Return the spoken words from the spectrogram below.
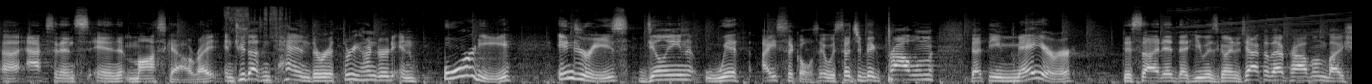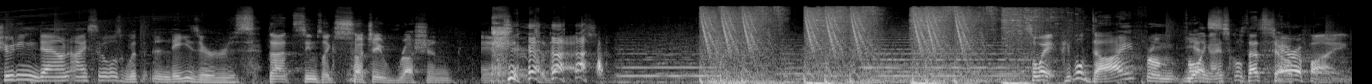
accidents in Moscow, right? In 2010, there were 340 injuries dealing with icicles. It was such a big problem that the mayor decided that he was going to tackle that problem by shooting down icicles with lasers. That seems like such a Russian answer to that. So wait, people die from falling Yes. icicles? That's So- terrifying.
